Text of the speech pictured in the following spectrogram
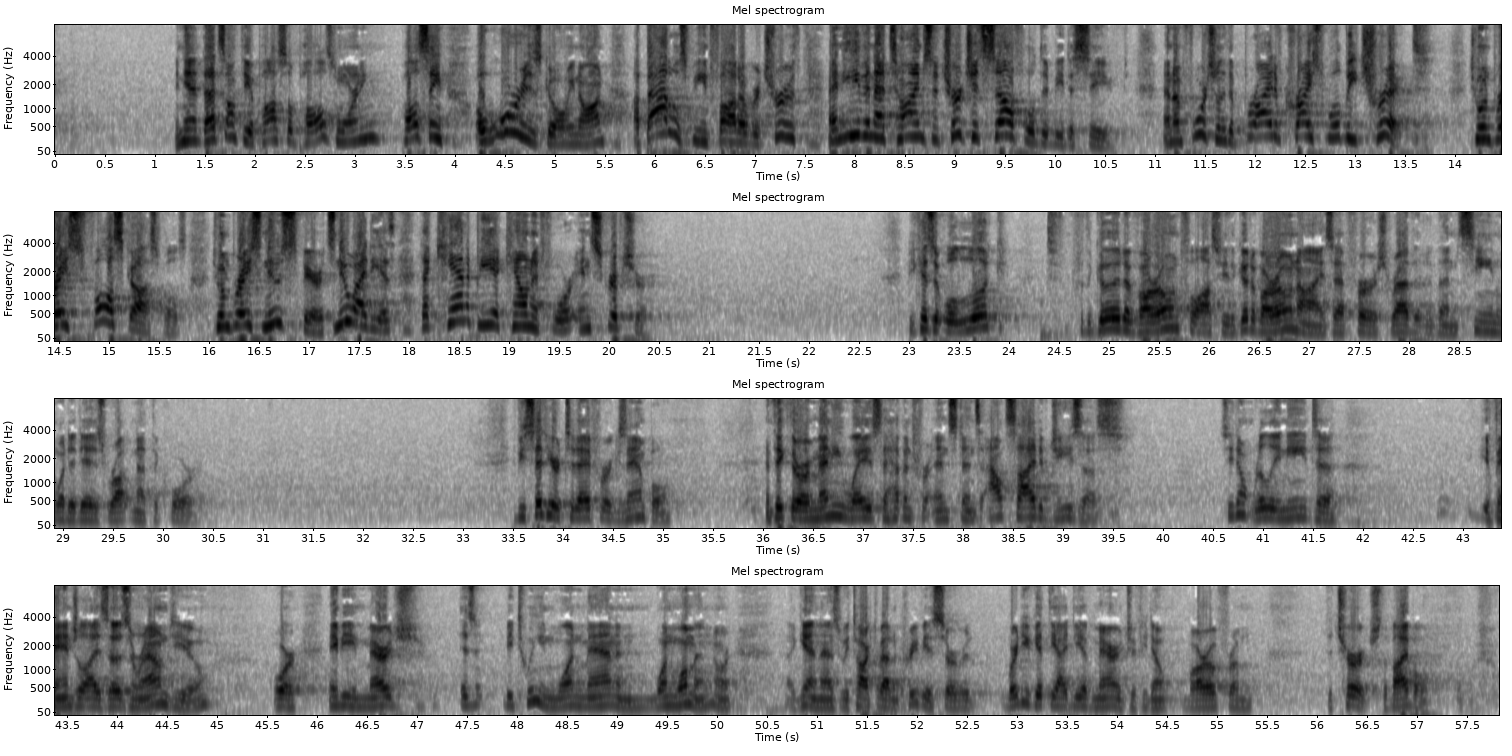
And yet, that's not the Apostle Paul's warning. Paul's saying a war is going on, a battle is being fought over truth, and even at times the church itself will be deceived. And unfortunately, the bride of Christ will be tricked to embrace false gospels, to embrace new spirits, new ideas that can't be accounted for in Scripture. Because it will look for the good of our own philosophy, the good of our own eyes at first, rather than seeing what it is rotten at the core. If you sit here today, for example, and think there are many ways to heaven, for instance, outside of Jesus, so you don't really need to evangelize those around you. Or maybe marriage isn't between one man and one woman. Or, again, as we talked about in previous service, where do you get the idea of marriage if you don't borrow from the church, the Bible?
